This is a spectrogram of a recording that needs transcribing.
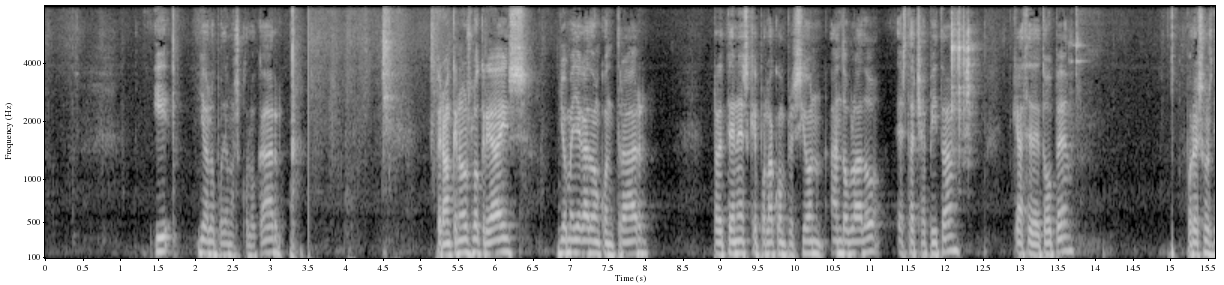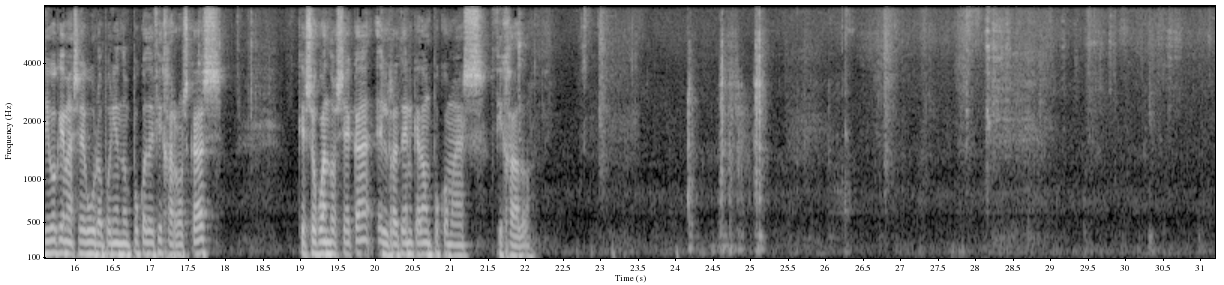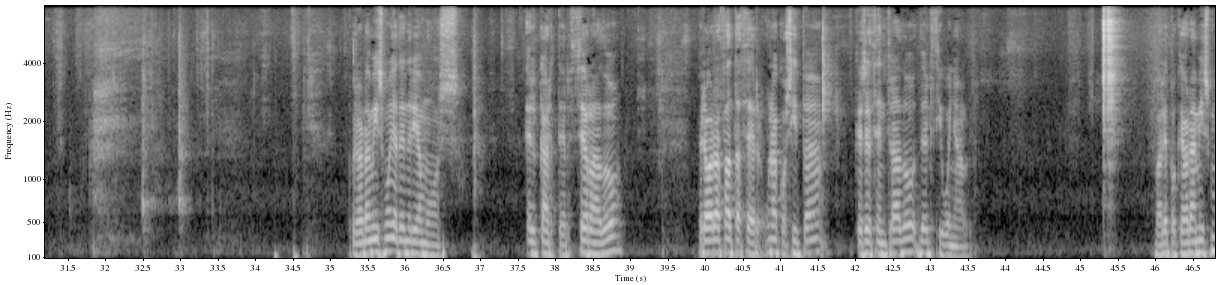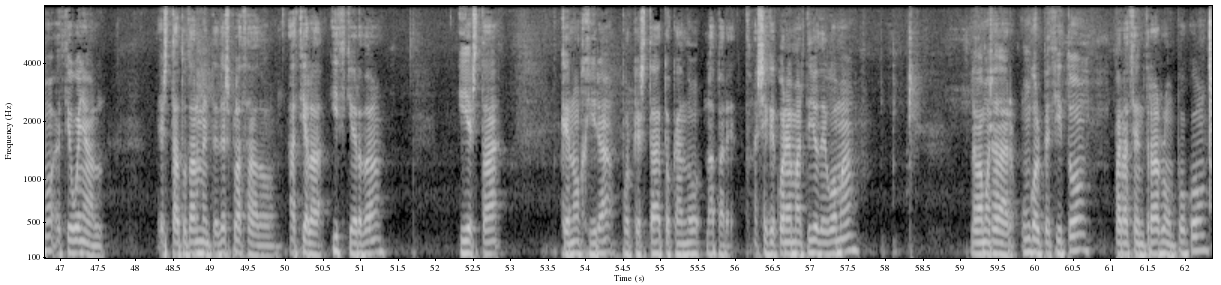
Y ya lo podemos colocar. Pero aunque no os lo creáis, yo me he llegado a encontrar retenes que por la compresión han doblado esta chapita que hace de tope. Por eso os digo que me aseguro poniendo un poco de fija roscas que eso cuando seca el retén queda un poco más fijado. Pues ahora mismo ya tendríamos el cárter cerrado, pero ahora falta hacer una cosita que es el centrado del cigüeñal. ¿Vale? Porque ahora mismo el cigüeñal está totalmente desplazado hacia la izquierda y está que no gira porque está tocando la pared. Así que con el martillo de goma le vamos a dar un golpecito para centrarlo un poco.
